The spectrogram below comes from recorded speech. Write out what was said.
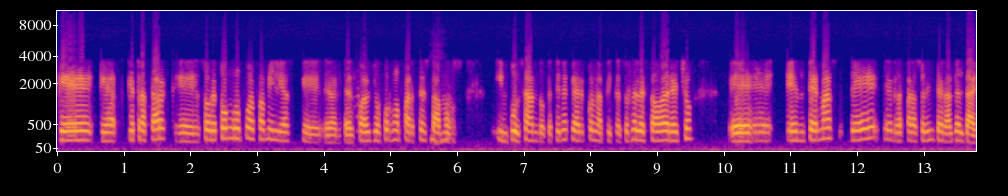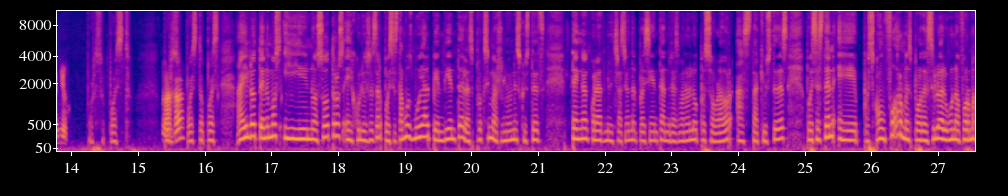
que, que, tratar, que sobre todo un grupo de familias que del cual yo formo parte estamos impulsando, que tiene que ver con la aplicación del Estado de Derecho eh, en temas de reparación integral del daño. Por supuesto. Por supuesto, pues ahí lo tenemos y nosotros, eh, Julio César, pues estamos muy al pendiente de las próximas reuniones que ustedes tengan con la administración del presidente Andrés Manuel López Obrador hasta que ustedes pues estén eh, pues conformes, por decirlo de alguna forma,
